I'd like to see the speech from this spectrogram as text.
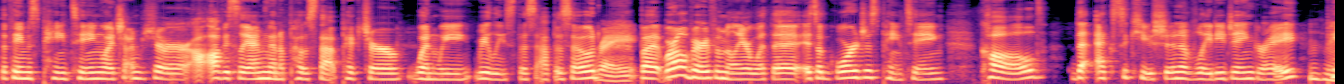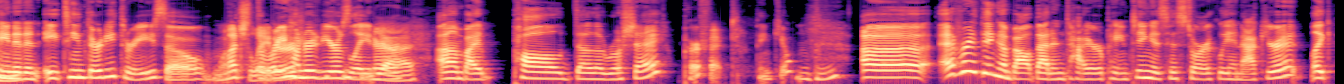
the famous painting, which I'm sure, obviously, I'm going to post that picture when we release this episode. Right. But we're all very familiar with it. It's a gorgeous painting called The Execution of Lady Jane Grey, painted in 1833. So Mm-hmm. Much later. 300 years later. Yeah. um, by Paul Delaroche. Perfect. Thank you. Mm-hmm. Uh, everything about that entire painting is historically inaccurate. Like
